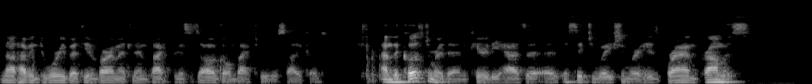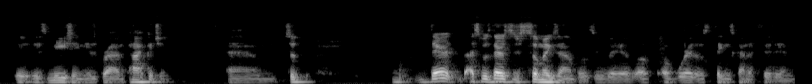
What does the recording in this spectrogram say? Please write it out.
not having to worry about the environmental impact because it's all going back to be recycled. And the customer then clearly has a, a situation where his brand promise is meeting his brand packaging. Um, so there, I suppose there's just some examples of, of, of where those things kind of fit in.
